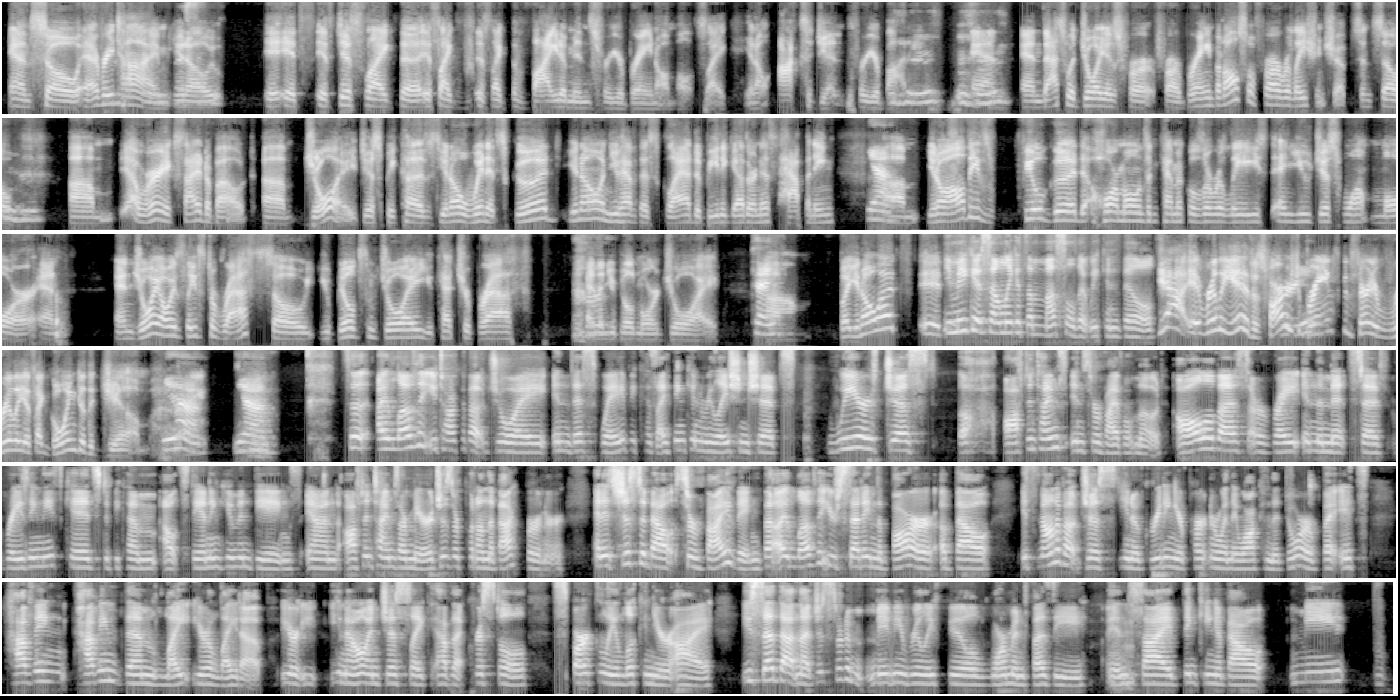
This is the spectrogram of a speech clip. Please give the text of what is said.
And so every time, you know, it, it's it's just like the it's like it's like the vitamins for your brain almost like you know oxygen for your body mm-hmm, mm-hmm. and and that's what joy is for for our brain but also for our relationships and so mm-hmm. um yeah we're very excited about um, joy just because you know when it's good you know and you have this glad to be togetherness happening yeah um you know all these feel good hormones and chemicals are released and you just want more and and joy always leads to rest so you build some joy you catch your breath uh-huh. and then you build more joy okay um, but you know what it, you make it sound like it's a muscle that we can build yeah it really is as far right? as your brain's concerned it really is like going to the gym yeah right? yeah mm. So I love that you talk about joy in this way because I think in relationships we are just ugh, oftentimes in survival mode. All of us are right in the midst of raising these kids to become outstanding human beings. And oftentimes our marriages are put on the back burner. And it's just about surviving. But I love that you're setting the bar about it's not about just, you know, greeting your partner when they walk in the door, but it's having having them light your light up. Your you know, and just like have that crystal sparkly look in your eye you said that and that just sort of made me really feel warm and fuzzy mm-hmm. inside thinking about me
